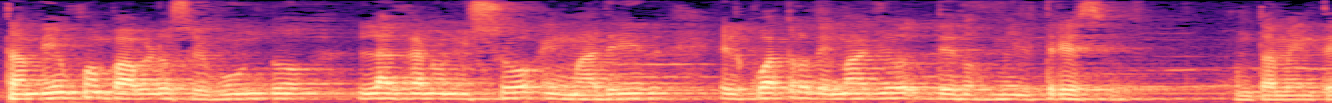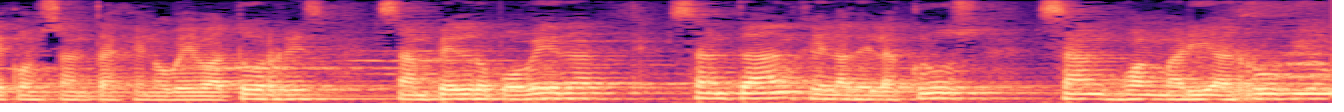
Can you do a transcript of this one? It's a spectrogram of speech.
También Juan Pablo II la canonizó en Madrid el 4 de mayo de 2013 juntamente con Santa Genoveva Torres, San Pedro Poveda, Santa Ángela de la Cruz, San Juan María Rubio,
